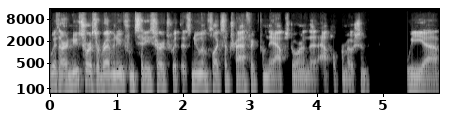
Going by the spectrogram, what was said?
with our new source of revenue from City Search, with this new influx of traffic from the App Store and the Apple promotion, we uh,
